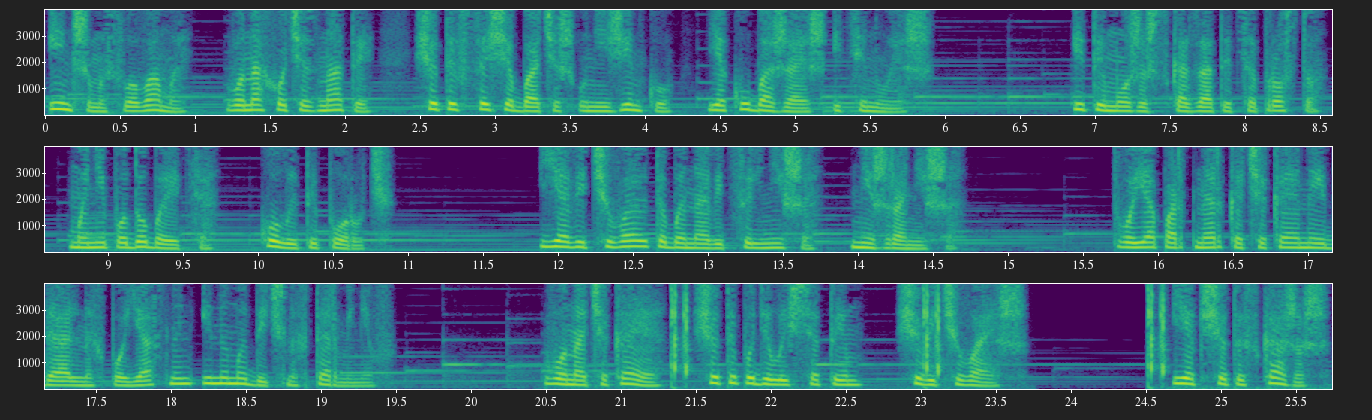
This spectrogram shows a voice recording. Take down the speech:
Іншими словами, вона хоче знати, що ти все ще бачиш у ній жінку, яку бажаєш і цінуєш. І ти можеш сказати це просто мені подобається, коли ти поруч. Я відчуваю тебе навіть сильніше, ніж раніше. Твоя партнерка чекає не ідеальних пояснень і не медичних термінів. Вона чекає, що ти поділишся тим, що відчуваєш. І якщо ти скажеш,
